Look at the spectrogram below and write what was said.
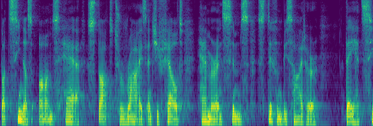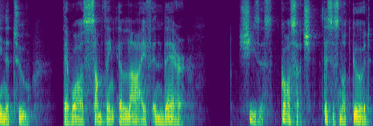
but Sina's arm's hair started to rise and she felt Hammer and Sims stiffen beside her. They had seen it too. There was something alive in there. Jesus, Gorsuch, this is not good.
